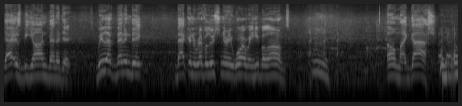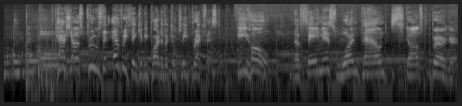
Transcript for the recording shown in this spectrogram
That is beyond Benedict. We left Benedict back in the Revolutionary War where he belongs. Mm. Oh my gosh. Hash House proves that everything can be part of a complete breakfast. Behold, the famous one pound stuffed burger.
